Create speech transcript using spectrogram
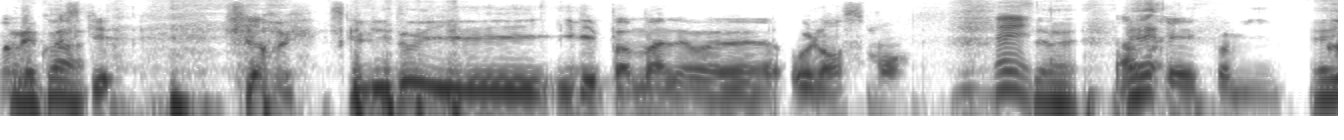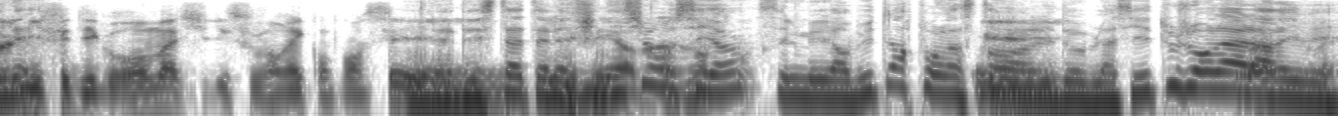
Non, mais parce, quoi- que... non, mais parce que Ludo, il est, il est pas mal euh, au lancement. Après, comme, il, et comme il a- il fait des gros matchs, il est souvent récompensé. Il a des stats à la finition aussi, hein. c'est le meilleur buteur pour l'instant, Oui, hein, oui. Ludo Blas. Il est toujours là à l'arrivée.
